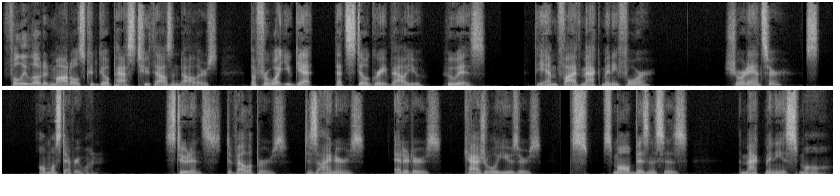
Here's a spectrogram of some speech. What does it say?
Fully loaded models could go past $2,000, but for what you get, that's still great value. Who is? The M5 Mac Mini 4? Short answer? Almost everyone. Students, developers, designers, editors, casual users, Small businesses, the Mac Mini is small.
